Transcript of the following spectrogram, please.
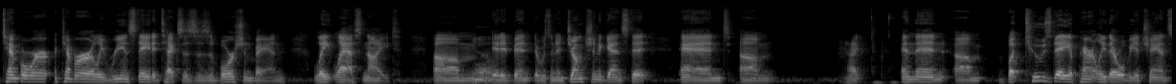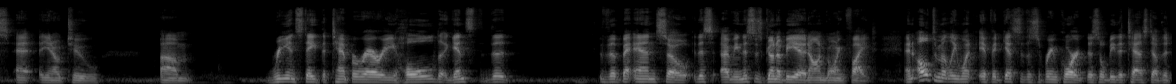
tempor- temporarily reinstated Texas's abortion ban late last night. Um Yeah. it had been there was an injunction against it and um right and then um but Tuesday apparently there will be a chance uh you know to um reinstate the temporary hold against the the ban. So this I mean this is going to be an ongoing fight. And ultimately when if it gets to the Supreme Court this will be the test of the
